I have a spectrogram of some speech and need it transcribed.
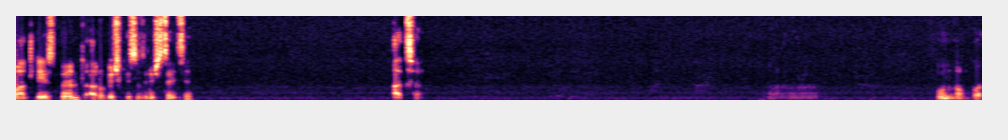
মান্থলি স্পেন্ড আরও বেশ কিছু জিনিস চাইছে। আচ্ছা। Phone number.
